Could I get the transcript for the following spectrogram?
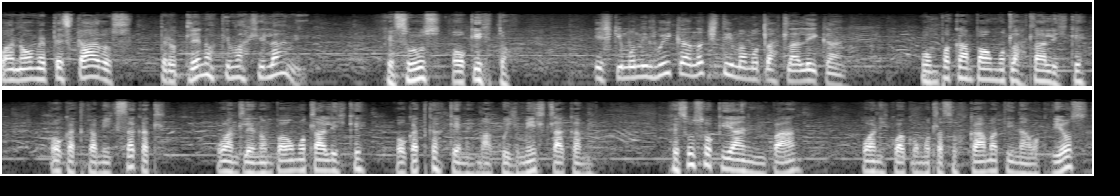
uan ome pescados, pero tlen okimahxilani. Jesús okihto. Ixkimonilhuikan nochtin mamotlahtlalilikan. Ompa kampa omotlahtlalihkeh, okatka miksakatl, uan tlen ompa omotlalihkeh, okatkah kemeh makuilmil tlakameh. Jesús okian in pan, uan ihkuak omotlasohkamat inauak Dios,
